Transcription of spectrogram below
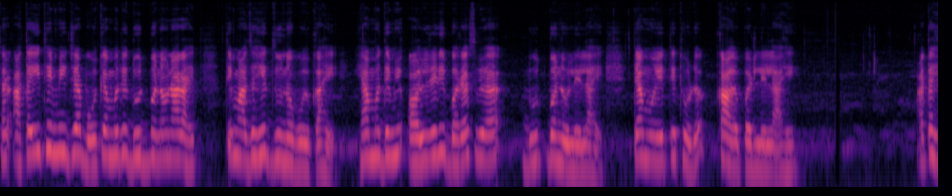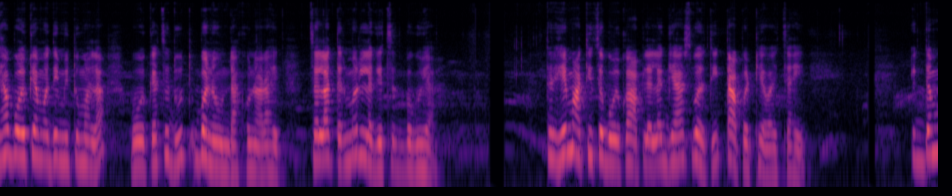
तर आता इथे मी ज्या बोळक्यामध्ये दूध बनवणार आहेत ते माझं हे जुनं बोळकं आहे. ह्यामध्ये मी ऑलरेडी बऱ्याच वेळा दूध बनवलेलं आहे. त्यामुळे ते थोडं काळं पडलेलं आहे. आता ह्या बोळक्यामध्ये मी तुम्हाला बोळक्याचं दूध बनवून दाखवणार आहेत चला तर मग लगेचच बघूया. तर हे मातीचं बोळकं आपल्याला गॅसवरती तापत ठेवायचं आहे. एकदम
